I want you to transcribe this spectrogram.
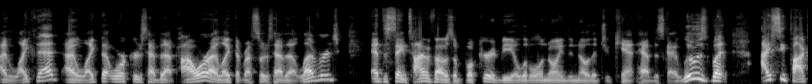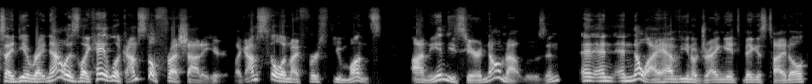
I like that. I like that workers have that power. I like that wrestlers have that leverage. At the same time, if I was a booker, it'd be a little annoying to know that you can't have this guy lose. But I see Pac's idea right now is like, hey, look, I'm still fresh out of here. Like I'm still in my first few months on the indies here. No, I'm not losing. And and and no, I have, you know, Dragon Gate's biggest title.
